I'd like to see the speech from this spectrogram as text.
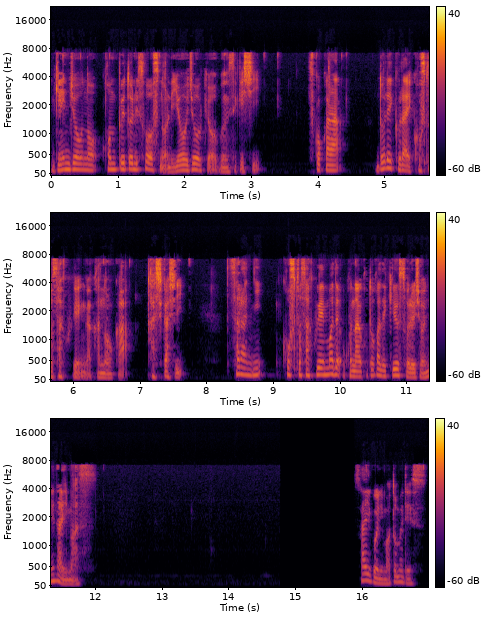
現状のコンピュートリソースの利用状況を分析し、そこからどれくらいコスト削減が可能か可視化し、さらにコスト削減まで行うことができるソリューションになります。最後にまとめです。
